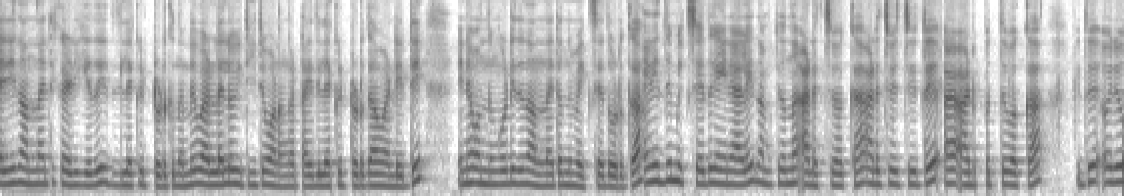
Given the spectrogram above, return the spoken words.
അരി നന്നായിട്ട് കഴുകിയത് ഇതിലേക്ക് ഇട്ട് കൊടുക്കുന്നുണ്ട്. വെള്ളം ഒറ്റിയിട്ട് വേണം കേട്ടോ ഇതിലേക്ക് ഇട്ട് കൊടുക്കാൻ വേണ്ടിയിട്ട്. ഇനി ഒന്നും കൂടി ഇത് നന്നായിട്ട് ഒന്ന് മിക്സ് ചെയ്ത് കൊടുക്കുക. ഇനി ഇത് മിക്സ് ചെയ്ത് കഴിഞ്ഞാൽ നമുക്കിതൊന്ന് അടച്ച് വെക്കുക. അടച്ച് വെച്ചിട്ട് അടുപ്പത്ത് വെക്കുക. ഇത് ഒരു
